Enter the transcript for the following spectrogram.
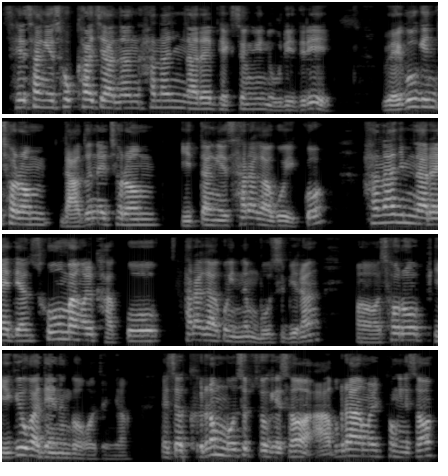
세상에 속하지 않은 하나님 나라의 백성인 우리들이 외국인처럼 나그네처럼 이 땅에 살아가고 있고 하나님 나라에 대한 소망을 갖고 살아가고 있는 모습이랑 어, 서로 비교가 되는 거거든요. 그래서 그런 모습 속에서 아브라함을 통해서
